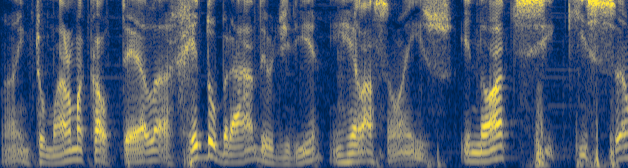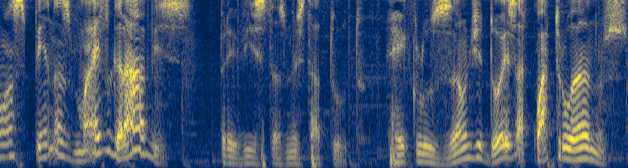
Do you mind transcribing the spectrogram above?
né? em tomar uma cautela redobrada, eu diria, em relação a isso. E note-se que são as penas mais graves previstas no Estatuto. Reclusão de dois a quatro anos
